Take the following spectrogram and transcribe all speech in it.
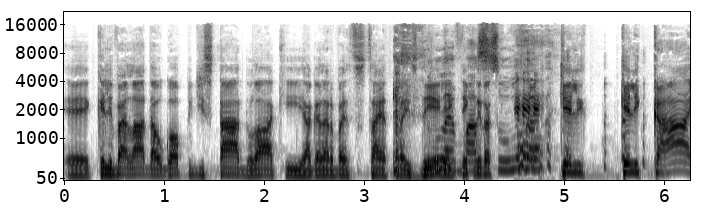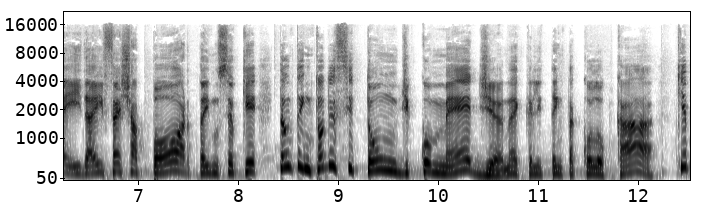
é, que ele vai lá dar o golpe de Estado lá, que a galera vai sair atrás dele, aí Leva tem aquele negócio surra. que ele, que ele cai, e daí fecha a porta e não sei o quê. Então tem todo esse tom de comédia, né, que ele tenta colocar, que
